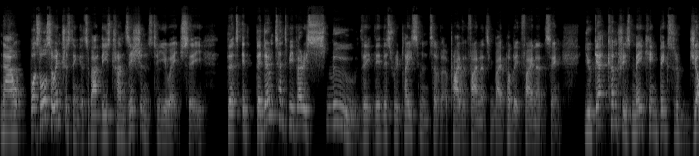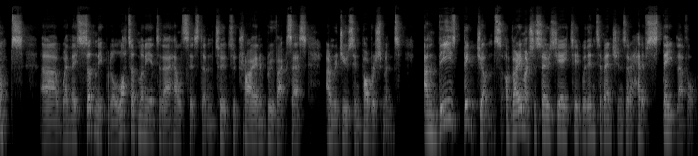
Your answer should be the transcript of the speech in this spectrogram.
Now, what's also interesting is about these transitions to UHC that it, they don't tend to be very smooth, the, the, this replacement of, private financing by public financing. You get countries making big sort of jumps uh, when they suddenly put a lot of money into their health system to, to try and improve access and reduce impoverishment. And these big jumps are very much associated with interventions at a head of state level.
